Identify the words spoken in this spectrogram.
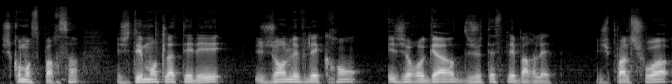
je commence par ça. Je démonte la télé, j'enlève l'écran et je regarde, je teste les barres LED. J'ai pas le choix.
